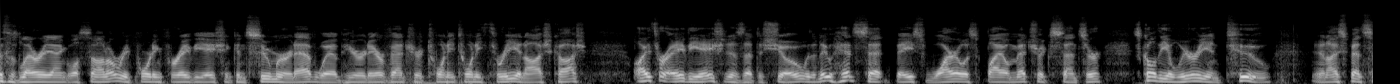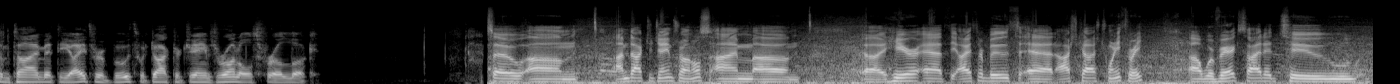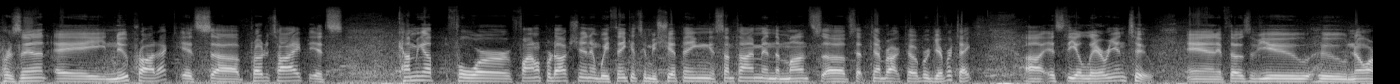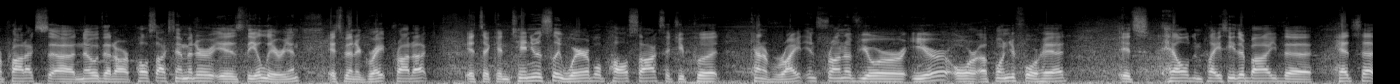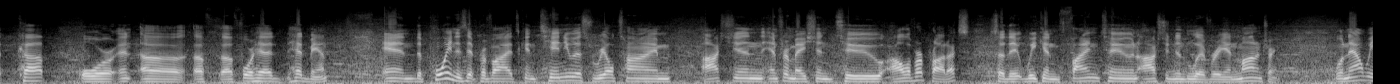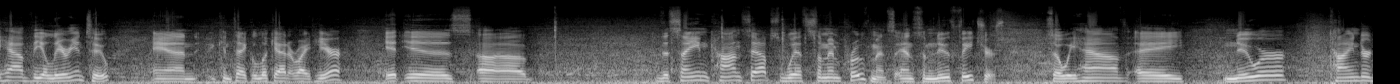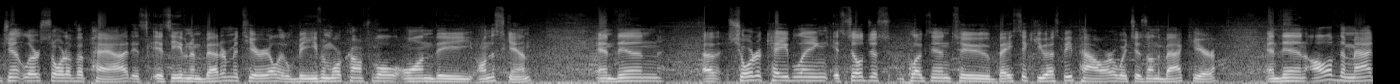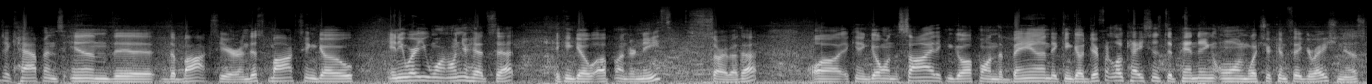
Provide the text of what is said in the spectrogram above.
This is Larry Anglisano reporting for Aviation Consumer and AvWeb here at AirVenture 2023 in Oshkosh. Aithre Aviation is at the show with a new headset-based wireless biometric sensor. It's called the Illyrian 2, and I spent some time at the Aithre booth with Dr. James Runnels for a look. So um, I'm Dr. James Runnels. I'm um, uh, here at the Aithre booth at Oshkosh 23. Uh, we're very excited to present a new product. It's uh, prototyped. It's coming up for final production and we think it's going to be shipping sometime in the months of September, October, give or take. Uh, it's the Illyrian 2. And if those of you who know our products uh, know that our pulse oximeter is the Illyrian, it's been a great product. It's a continuously wearable pulse ox that you put kind of right in front of your ear or up on your forehead. It's held in place either by the headset cup or an, uh, a, a forehead headband. And the point is it provides continuous real-time oxygen information to all of our products so that we can fine-tune oxygen delivery and monitoring. Well, now we have the Illyrian 2, and you can take a look at it right here. It is uh, the same concepts with some improvements and some new features. So we have a newer kinder, gentler sort of a pad. It's, it's even a better material. It'll be even more comfortable on the, on the skin. And then uh, shorter cabling, it still just plugs into basic USB power, which is on the back here. And then all of the magic happens in the, the box here. And this box can go anywhere you want on your headset. It can go up underneath. Sorry about that. Uh, it can go on the side, it can go up on the band, it can go different locations depending on what your configuration is.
